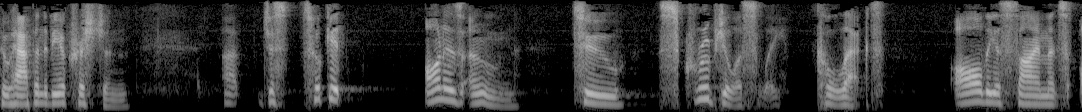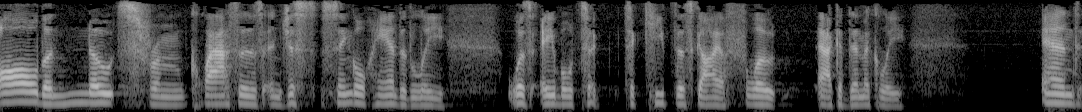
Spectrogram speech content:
who happened to be a Christian, uh, just took it on his own to scrupulously collect all the assignments, all the notes from classes, and just single handedly was able to, to keep this guy afloat academically. And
